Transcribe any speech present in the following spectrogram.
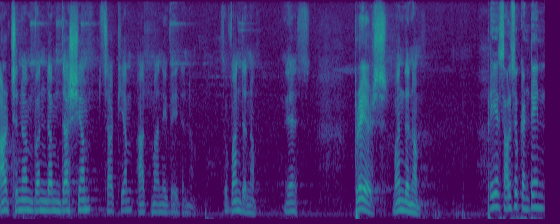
Archanam Vandam Dashyam Sakyam Atmanivedanam. So Vandanam, yes. Prayers, Vandanam. Prayers also contain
